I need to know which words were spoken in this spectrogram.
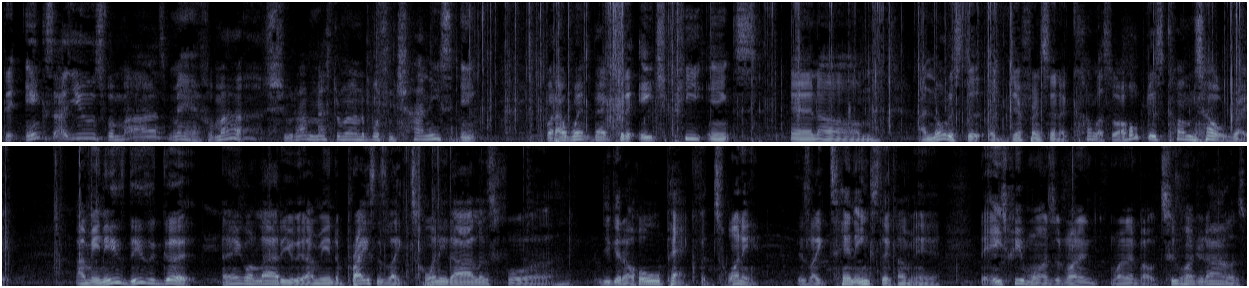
the inks I use for mine, man, for my shoot, I messed around and bought some Chinese ink. But I went back to the HP inks and um, I noticed a, a difference in the color. So I hope this comes out right. I mean, these these are good. I ain't gonna lie to you. I mean, the price is like twenty dollars for you get a whole pack for twenty. It's like ten inks that come in. The HP ones are running running about two hundred dollars.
